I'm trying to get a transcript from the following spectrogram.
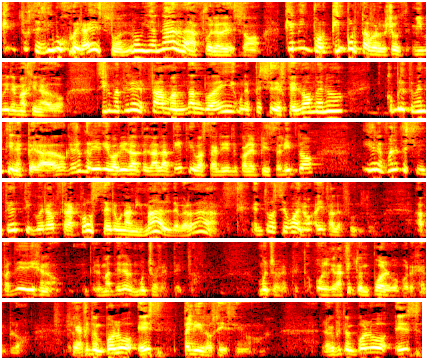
Entonces el dibujo era eso, no había nada fuera de eso. ¿Qué, me ¿Qué importaba lo que yo me hubiera imaginado? Si el material estaba mandando ahí una especie de fenómeno completamente inesperado, que yo creía que iba a abrir la, latita y iba a salir con el pincelito, y era realmente sintético, era otra cosa, era un animal, de verdad. Entonces, bueno, ahí está el asunto. A partir de ahí dije, no, el material, mucho respeto, mucho respeto. O el grafito en polvo, por ejemplo. El grafito en polvo es peligrosísimo. El grafito en polvo es...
